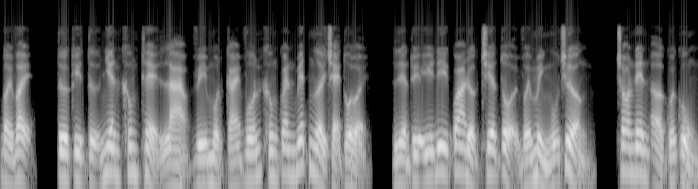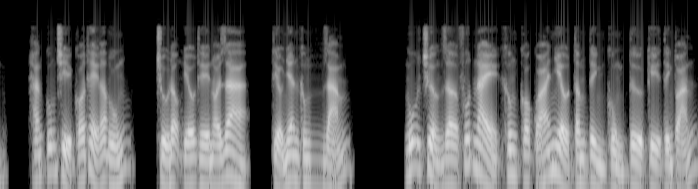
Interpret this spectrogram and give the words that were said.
Bởi vậy, từ kỳ tự nhiên không thể là vì một cái vốn không quen biết người trẻ tuổi, liền tùy ý đi qua được chia tội với mình ngũ trưởng, cho nên ở cuối cùng, hắn cũng chỉ có thể ấp úng, chủ động yếu thế nói ra, tiểu nhân không dám. Ngũ trưởng giờ phút này không có quá nhiều tâm tình cùng từ kỳ tính toán,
